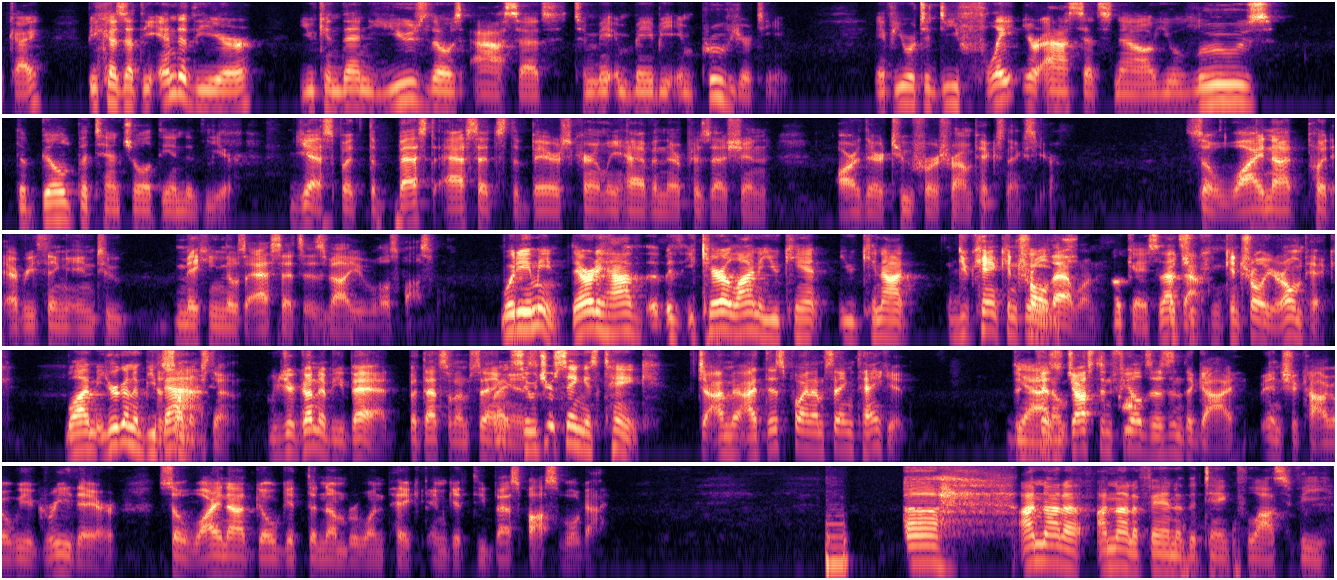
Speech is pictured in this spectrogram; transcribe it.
Okay? Because at the end of the year, you can then use those assets to may- maybe improve your team. If you were to deflate your assets now, you lose the build potential at the end of the year. Yes, but the best assets the Bears currently have in their possession are their two first round picks next year. So why not put everything into making those assets as valuable as possible? What do you mean? They already have Carolina. You can't. You cannot. You can't control change. that one. Okay, so that's but you can control your own pick. Well, I mean, you're going to be to bad. some extent. You're going to be bad, but that's what I'm saying. Right, is, so what you're saying is tank. I mean, at this point, I'm saying tank it. Yeah, because Justin Fields isn't the guy in Chicago. We agree there. So why not go get the number one pick and get the best possible guy? Uh, I'm not a I'm not a fan of the tank philosophy.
